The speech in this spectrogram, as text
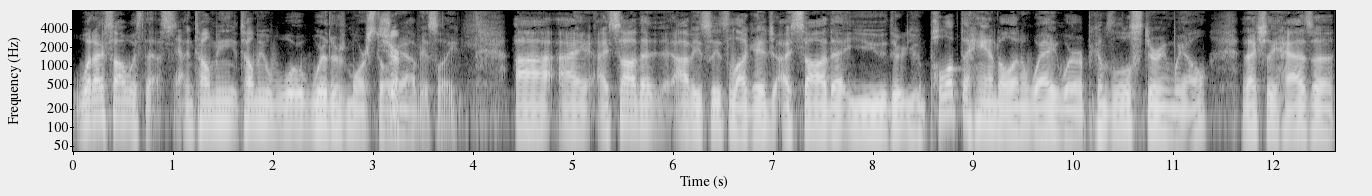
what I saw was this, and tell me tell me wh- where there's more story. Sure. Obviously, uh, I I saw that obviously it's luggage. I saw that you there, you can pull up the handle in a way where it becomes a little steering wheel. It actually has a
